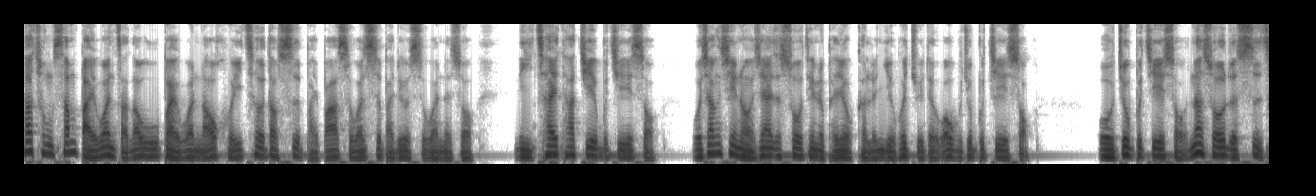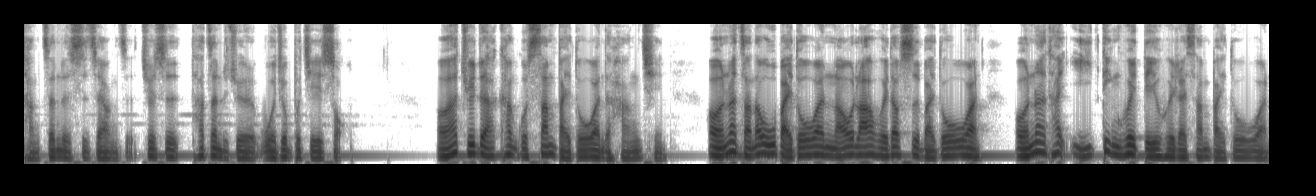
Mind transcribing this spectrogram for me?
它从三百万涨到五百万，然后回撤到四百八十万、四百六十万的时候，你猜他接不接手？我相信哦，现在在收听的朋友可能也会觉得，哦，我就不接手，我就不接手。那时候的市场真的是这样子，就是他真的觉得我就不接手。哦，他觉得他看过三百多万的行情，哦，那涨到五百多万，然后拉回到四百多万，哦，那他一定会跌回来三百多万。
